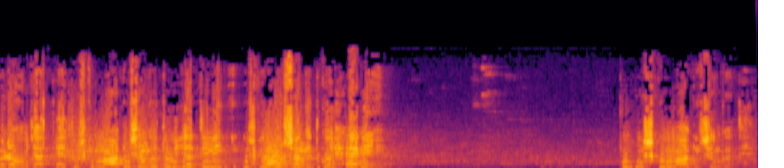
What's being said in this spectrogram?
बड़ा हो जाता है तो उसकी माँ की संगत तो हो जाती नहीं, उसकी और संगत कोई है नहीं तो उसको माँ की संगत है।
